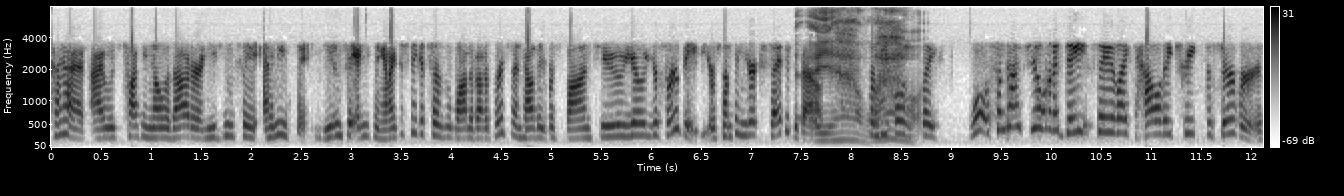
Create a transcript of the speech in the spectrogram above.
cat. I was talking all about her, and you didn't say anything. You didn't say anything, and I just think it says a lot about a person how they respond to you know your fur baby or something you're excited about. Uh, yeah, Some wow. people like. Well, sometimes people on a date say like how they treat the servers.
